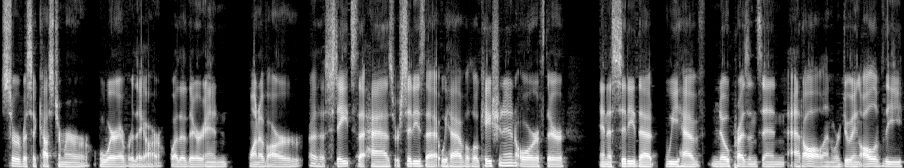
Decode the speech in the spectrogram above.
service a customer wherever they are, whether they're in one of our uh, states that has or cities that we have a location in, or if they're in a city that we have no presence in at all, and we're doing all of the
